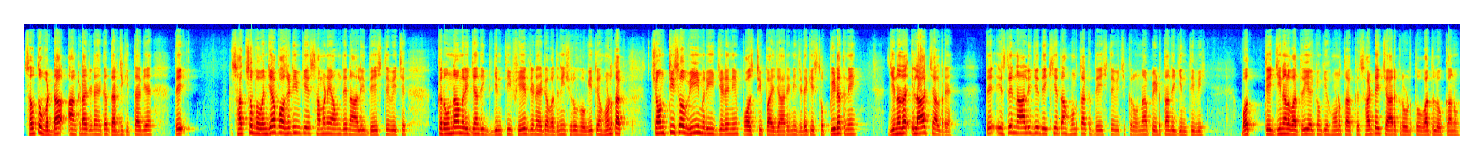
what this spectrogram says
ਸਭ ਤੋਂ ਵੱਡਾ ਆંકੜਾ ਜਿਹੜਾ ਹੈਗਾ ਦਰਜ ਕੀਤਾ ਗਿਆ ਹੈ ਤੇ 752 ਪੋਜ਼ਿਟਿਵ ਕੇਸ ਸਾਹਮਣੇ ਆਉਣ ਦੇ ਨਾਲ ਹੀ ਦੇਸ਼ ਦੇ ਵਿੱਚ ਕਰੋਨਾ ਮਰੀਜ਼ਾਂ ਦੀ ਗਿਣਤੀ ਫੇਰ ਜਿਹੜਾ ਹੈਗਾ ਵਧਣੀ ਸ਼ੁਰੂ ਹੋ ਗਈ ਤੇ ਹੁਣ ਤੱਕ 3420 ਮਰੀਜ਼ ਜਿਹੜੇ ਨੇ ਪੋਜ਼ਿਟਿਵ ਪਾਏ ਜਾ ਰਹੇ ਨੇ, ਜਿਹੜੇ ਕਿ ਇਸ ਤੋਂ ਪੀੜਤ ਨੇ, ਜਿਨ੍ਹਾਂ ਦਾ ਇਲਾਜ ਚੱਲ ਰਿਹਾ ਹੈ। ਤੇ ਇਸ ਦੇ ਨਾਲ ਹੀ ਜੇ ਦੇਖੀਏ ਤਾਂ ਹੁਣ ਤੱਕ ਦੇਸ਼ ਦੇ ਵਿੱਚ ਕਰੋਨਾ ਪੀੜਤਾਂ ਦੀ ਗਿਣਤੀ ਵੀ ਬਹੁਤ ਤੇਜ਼ੀ ਨਾਲ ਵੱਧ ਰਹੀ ਹੈ, ਕਿਉਂਕਿ ਹੁਣ ਤੱਕ 4.5 ਕਰੋੜ ਤੋਂ ਵੱਧ ਲੋਕਾਂ ਨੂੰ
